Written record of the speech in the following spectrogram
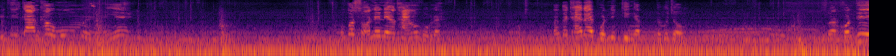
วิธีการเข้ามุมอย่างเงี้ย ผมก็สอนในแนวทางของผมนะ มันก็ใช้ได้ผลจริงๆครับท่านผู้ชม ส่วนคนที่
